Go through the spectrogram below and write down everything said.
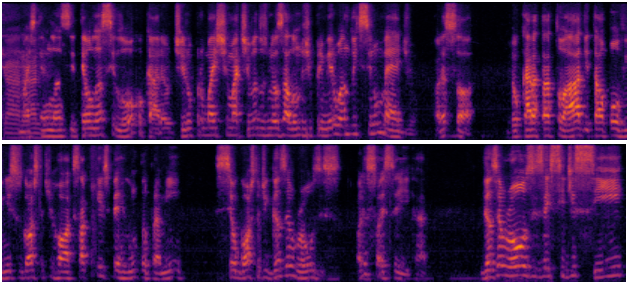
Caralho. Mas tem um lance, tem um lance louco, cara. Eu tiro para uma estimativa dos meus alunos de primeiro ano do ensino médio. Olha só, meu cara tatuado e tal, pô, o Vinícius gosta de rock. Sabe o que eles perguntam para mim? Se eu gosto de Guns N' Roses. Olha só isso aí, cara. Guns N' Roses, ACDC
